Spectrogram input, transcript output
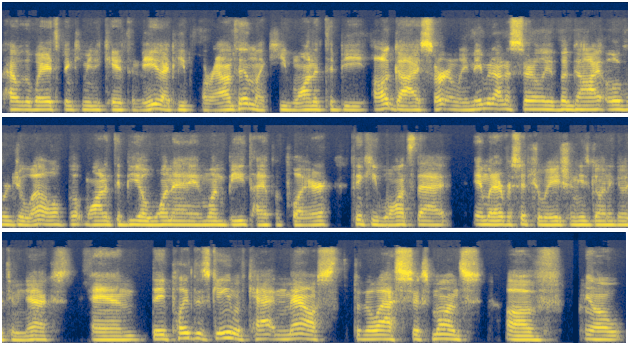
how the way it's been communicated to me by people around him, like he wanted to be a guy, certainly, maybe not necessarily the guy over Joel, but wanted to be a 1A and 1B type of player. I think he wants that in whatever situation he's going to go to next. And they played this game of cat and mouse for the last six months of, you know,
